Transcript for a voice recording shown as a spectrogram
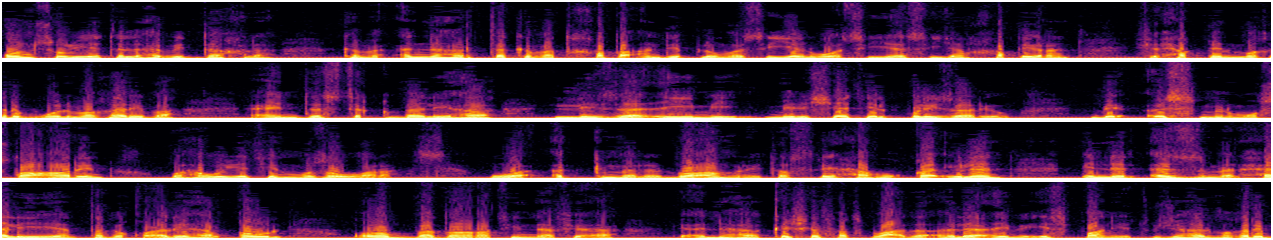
قنصلية لها بالداخلة كما أنها ارتكبت خطأ دبلوماسيا وسياسيا خطيرا في حق المغرب والمغاربة عند استقبالها لزعيم ميليشيات البوليزاريو باسم مستعار وهوية مزورة. وأكمل البعمري تصريحه قائلا إن الأزمة الحالية ينطبق عليها القول رب ضارة نافعة لأنها كشفت بعض ألاعب إسبانيا تجاه المغرب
